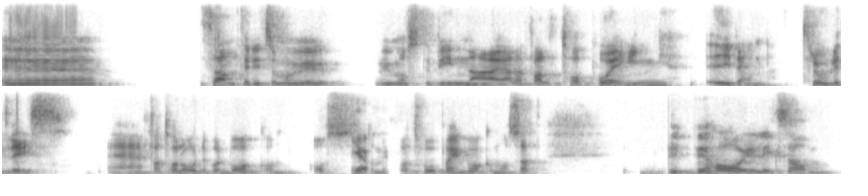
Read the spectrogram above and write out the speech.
Eh, samtidigt som vi, vi måste vinna, i alla fall ta poäng i den, troligtvis. För att hålla Oddevall bakom oss. Ja. De har två poäng bakom oss. Så vi, vi har ju liksom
